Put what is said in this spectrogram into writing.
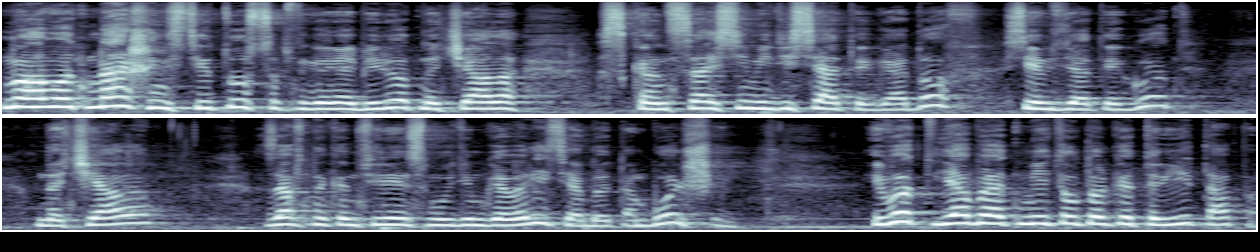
Ну а вот наш институт, собственно говоря, берет начало с конца 70-х годов, 79-й год, начало. Завтра на конференции мы будем говорить об этом больше – и вот я бы отметил только три этапа.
